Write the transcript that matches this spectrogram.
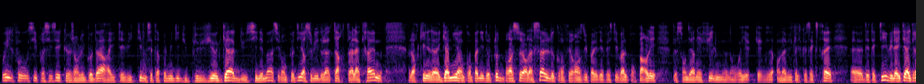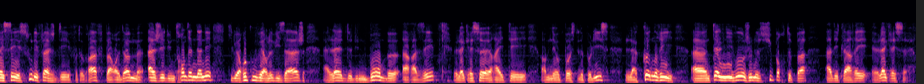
Oui, il faut aussi préciser que Jean-Luc Godard a été victime cet après-midi du plus vieux gag du cinéma, si l'on peut dire, celui de la tarte à la crème, alors qu'il gagnait en compagnie de Claude Brasseur la salle de conférence du Palais des Festivals pour parler de son dernier film, dont on a vu quelques extraits, euh, détective. Il a été agressé sous les flashs des photographes par un homme âgé d'une trentaine d'années qui lui a recouvert le visage à l'aide d'une bombe à raser. L'agresseur a été emmené au poste de police. La connerie à un tel niveau, je ne supporte pas a déclaré euh, l'agresseur.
